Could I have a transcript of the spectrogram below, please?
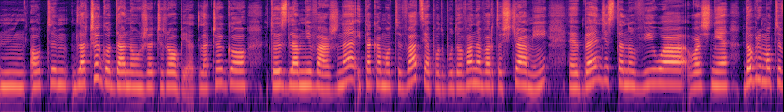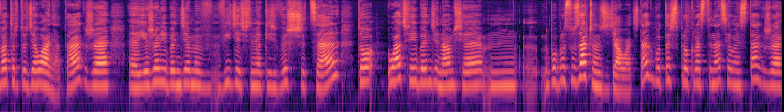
mm, o tym, dlaczego daną rzecz robię, dlaczego to jest dla mnie ważne i taka motywacja podbudowana wartościami e, będzie stanowiła właśnie dobry motywator do działania, tak? Że e, jeżeli będziemy widzieć w tym jakiś wyższy cel, to łatwiej będzie nam się mm, e, po prostu zacząć działać, tak? Bo też z prokrastynacją jest tak, że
